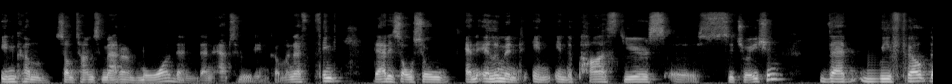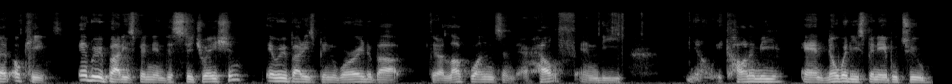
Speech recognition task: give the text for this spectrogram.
income sometimes matter more than, than absolute income. And I think that is also an element in, in the past year's uh, situation that we felt that, okay, everybody's been in this situation. Everybody's been worried about their loved ones and their health and the you know economy. And nobody's been able to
